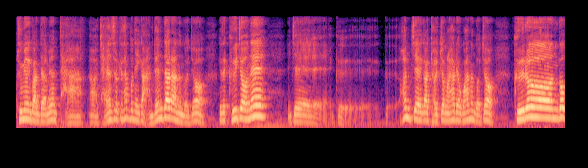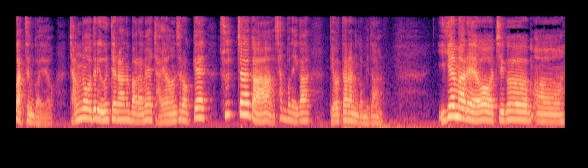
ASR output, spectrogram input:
두 명이 반대하면 다 아, 자연스럽게 3분의 2가 안 된다라는 거죠. 그래서 그 전에 이제 그 그 헌재가 결정을 하려고 하는 거죠. 그런 거 같은 거예요. 장로들이 은퇴를 하는 바람에 자연스럽게 숫자가 3분의 2가 되었다라는 겁니다. 이게 말이에요. 지금 어,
